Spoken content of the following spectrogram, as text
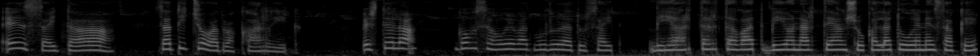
Ez zaita, zatitxo bat bakarrik. Bestela, gauza hobe bat bururatu zait. Bihar tarta bat bion artean sukaldatu genezake,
